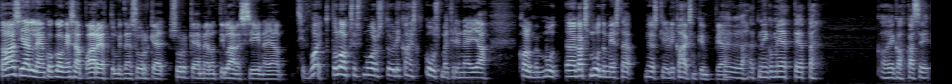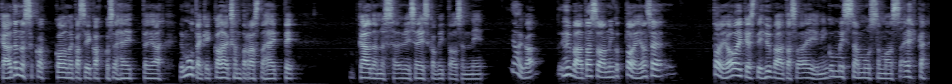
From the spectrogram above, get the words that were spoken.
taas jälleen koko kesä parjattu, miten surkea, surkea meillä on tilanne siinä, ja sitten voittotulokseksi muodostui yli 86-metrinen, ja kolme muut, äh, kaksi muuta miestä myöskin yli 80. Kyllä, että niin kuin miettii, että oliko kasi, käytännössä 382 heittäjä ja muutenkin kahdeksan parasta heitti käytännössä yli 75, niin aika hyvä taso, niin kuin toi on se toi on oikeasti hyvä taso, ei niin kuin missään muussa maassa. Ehkä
